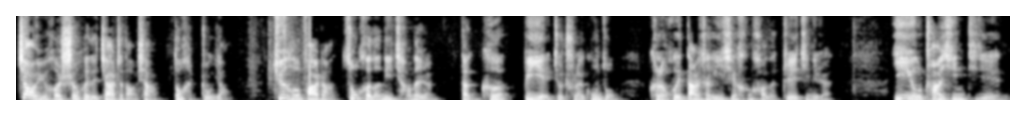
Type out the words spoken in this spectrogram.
教育和社会的价值导向都很重要。均衡发展、综合能力强的人，本科毕业就出来工作，可能会诞生一些很好的职业经理人；应用创新点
